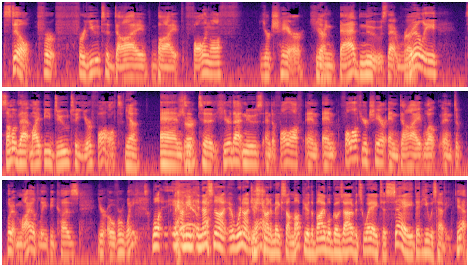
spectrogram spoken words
still, for for you to die by falling off your chair, hearing bad news that Right. really some of that might be due to your fault Yeah. and Sure. to, to hear that news and to fall off and and fall off your chair and die well and to put it mildly because you're overweight Well, I mean, and that's not, we're not just Yeah. trying to make something up here. The Bible goes out of its way to say that he was heavy. yeah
